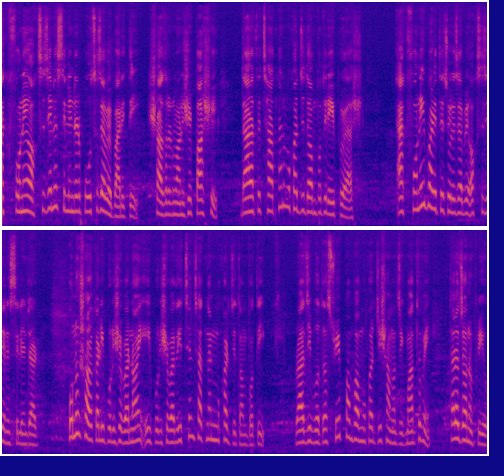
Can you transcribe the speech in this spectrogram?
এক ফোনে অক্সিজেনের সিলিন্ডার পৌঁছে যাবে বাড়িতে। সাধারণ মানুষের পাশে দাঁড়াতে ছাতনার মুখার্জি দম্পতির এই প্রয়াস। এক ফোনেই বাড়িতে চলে যাবে অক্সিজেনের সিলিন্ডার। কোনো সরকারি পরিষেবা নয়, এই পরিষেবা দিচ্ছেন ছাতনার মুখার্জি দম্পতি। রাজীব স্ত্রী পম্পা মুখার্জি সামাজিক মাধ্যমে, তারা জনপ্রিয়।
